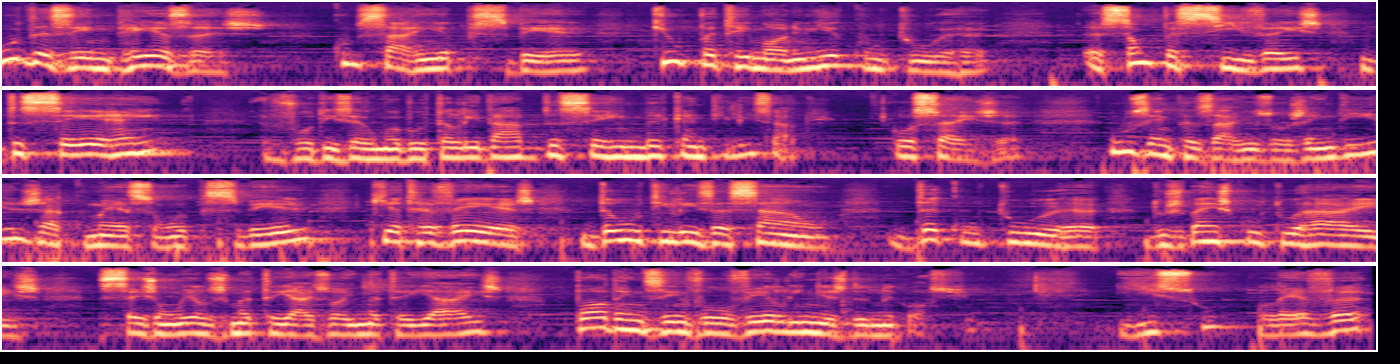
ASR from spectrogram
o das empresas começarem a perceber que o património e a cultura eh, são passíveis de serem, vou dizer uma brutalidade, de serem mercantilizados. Ou seja, os empresários hoje em dia já começam a perceber que, através da utilização da cultura, dos bens culturais, sejam eles materiais ou imateriais, podem desenvolver linhas de negócio. E isso leva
